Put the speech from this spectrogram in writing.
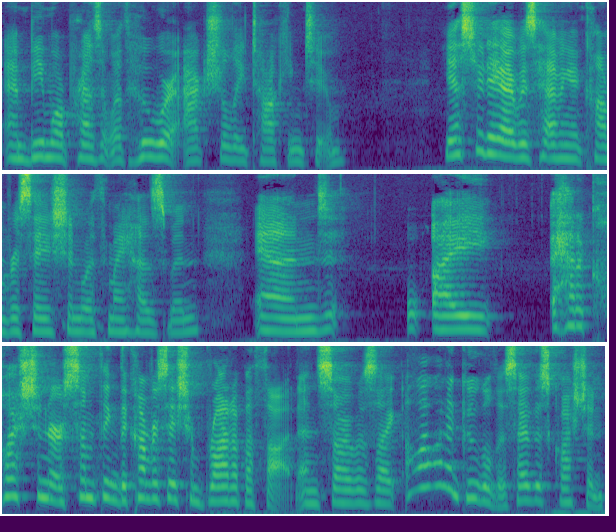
and be more present with who we're actually talking to. Yesterday, I was having a conversation with my husband, and I had a question or something. The conversation brought up a thought. And so I was like, oh, I want to Google this. I have this question.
